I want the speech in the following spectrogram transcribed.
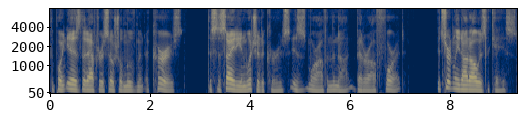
The point is that after a social movement occurs, the society in which it occurs is more often than not better off for it. It's certainly not always the case,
